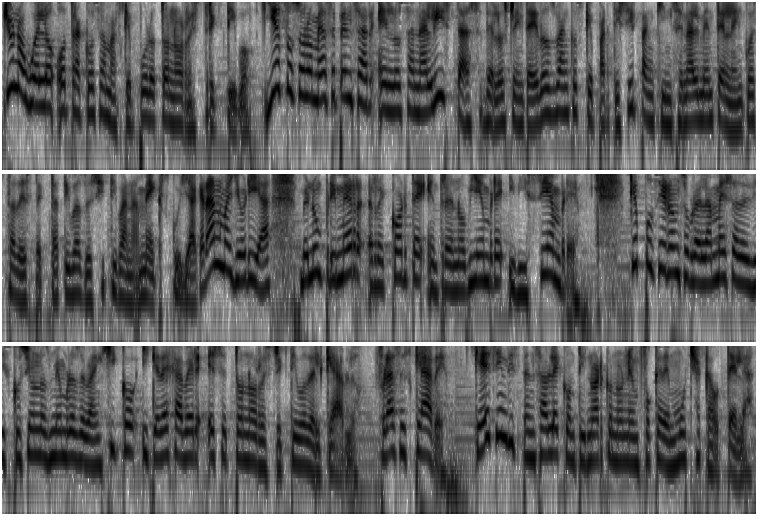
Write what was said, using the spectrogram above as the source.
Yo no huelo otra cosa más que puro tono restrictivo. Y esto solo me hace pensar en los analistas de los 32 bancos que participan quincenalmente en la encuesta de expectativas de Citibanamex, cuya gran mayoría ven un primer recorte entre noviembre y diciembre. ¿Qué pusieron sobre la mesa de discusión los miembros de Banjico y que deja ver ese tono restrictivo del que hablo? Frases clave, que es indispensable continuar con un enfoque de mucha cautela,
